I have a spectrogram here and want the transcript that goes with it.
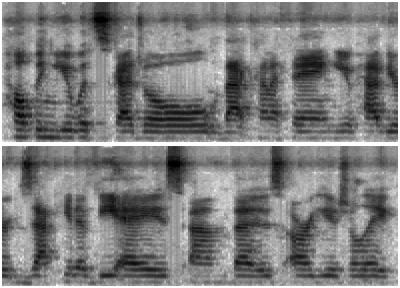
helping you with schedule, that kind of thing. You have your executive VAs. Um, those are usually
